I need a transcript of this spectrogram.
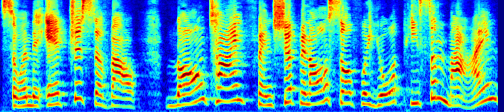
So, in the interest of our longtime friendship and also for your peace of mind,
